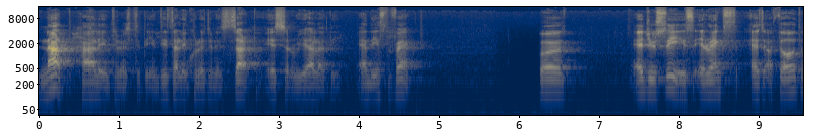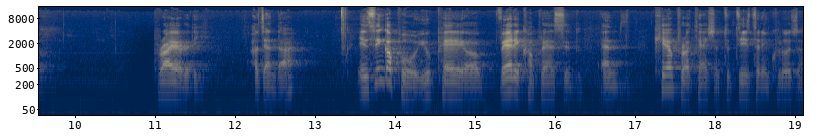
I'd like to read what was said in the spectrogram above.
not highly interested in digital inclusion itself. It's a reality, and it's a fact. But as you see, it ranks as a third priority agenda. In Singapore, you pay a very comprehensive and careful attention to digital inclusion.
